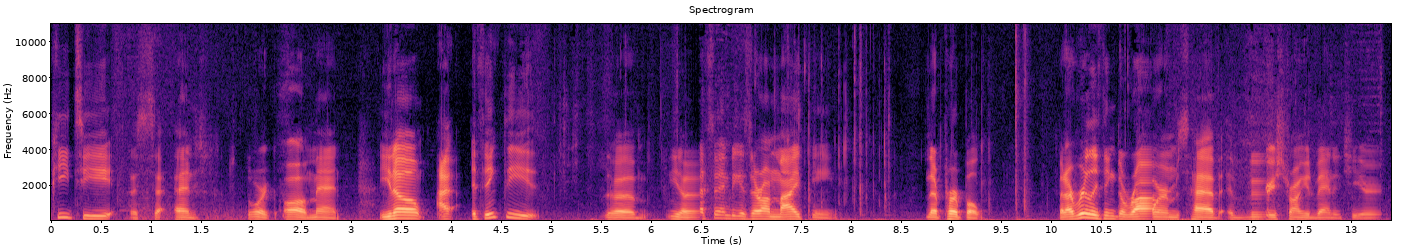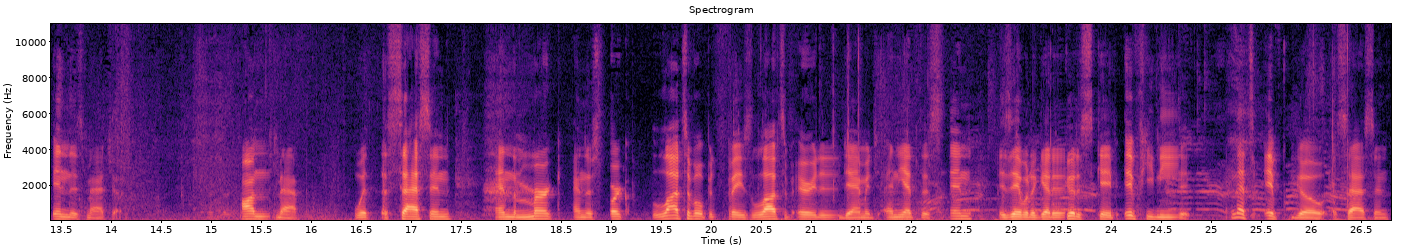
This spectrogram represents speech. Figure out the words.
PT, and Sork. Oh man, you know, I I think the the you know that's saying because they're on my team, they're purple, but I really think the Rockworms have a very strong advantage here in this matchup on this map with Assassin and the Merc and the Sork. Lots of open space, lots of area to do damage, and yet the Sin is able to get a good escape if he needs it. And that's if go Assassin.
